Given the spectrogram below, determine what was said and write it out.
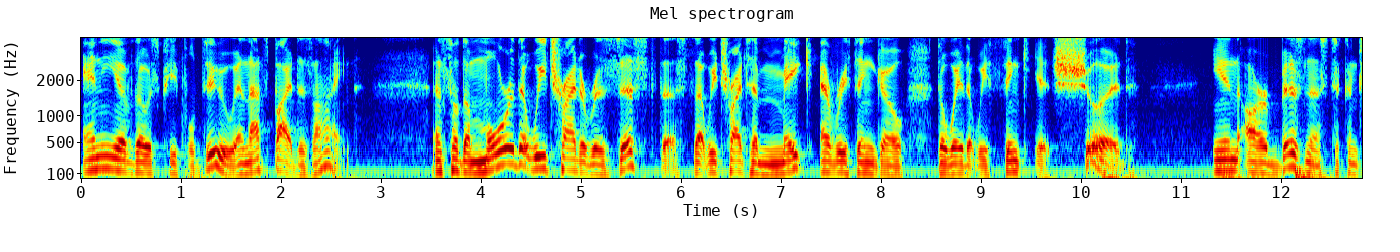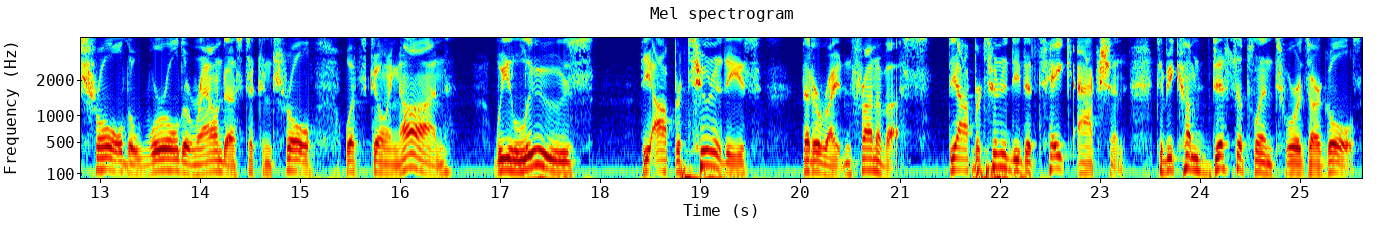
any of those people do. And that's by design. And so, the more that we try to resist this, that we try to make everything go the way that we think it should in our business to control the world around us, to control what's going on, we lose the opportunities that are right in front of us the opportunity to take action, to become disciplined towards our goals,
